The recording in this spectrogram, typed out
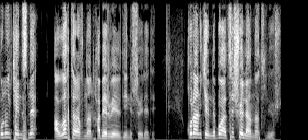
bunun kendisine Allah tarafından haber verildiğini söyledi. Kur'an-ı Kerim'de bu hadise şöyle anlatılıyor.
